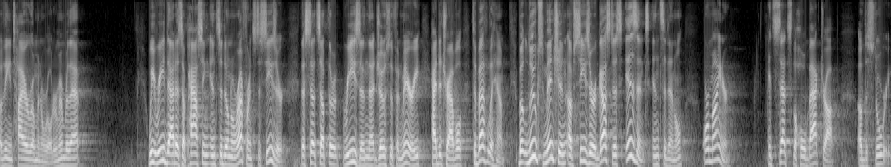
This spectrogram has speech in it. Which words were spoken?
of the entire Roman world. Remember that? We read that as a passing incidental reference to Caesar that sets up the reason that Joseph and Mary had to travel to Bethlehem. But Luke's mention of Caesar Augustus isn't incidental or minor, it sets the whole backdrop of the story.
